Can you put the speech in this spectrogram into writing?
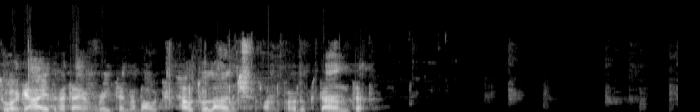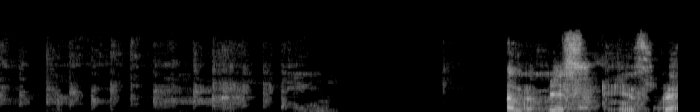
to a guide that I've written about how to launch on Product and this is the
